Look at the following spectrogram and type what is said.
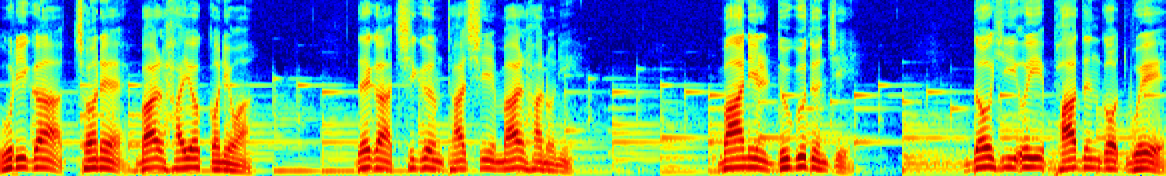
우리가 전에 말하였거니와 내가 지금 다시 말하노니 만일 누구든지 너희의 받은 것 외에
